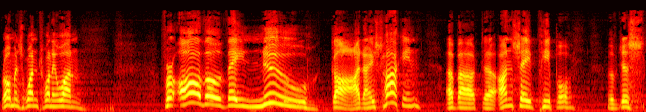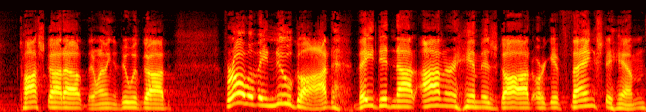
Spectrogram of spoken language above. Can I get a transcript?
Romans 121. For although they knew God, now he's talking about uh, unsaved people who've just tossed God out, they don't have anything to do with God. For although they knew God, they did not honor him as God or give thanks to him,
